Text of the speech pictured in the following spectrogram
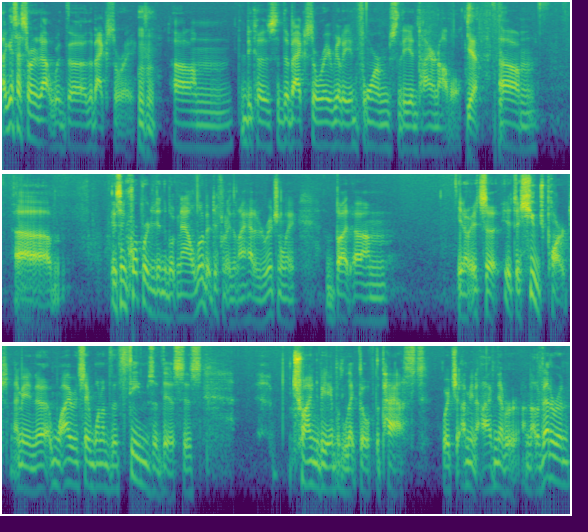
I guess I started out with the, the backstory. Mm-hmm. Um, because the backstory really informs the entire novel. Yeah. it's incorporated in the book now a little bit differently than I had it originally, but um, you know, it's a it's a huge part. I mean, uh, I would say one of the themes of this is trying to be able to let go of the past. Which I mean, I've never. I'm not a veteran.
